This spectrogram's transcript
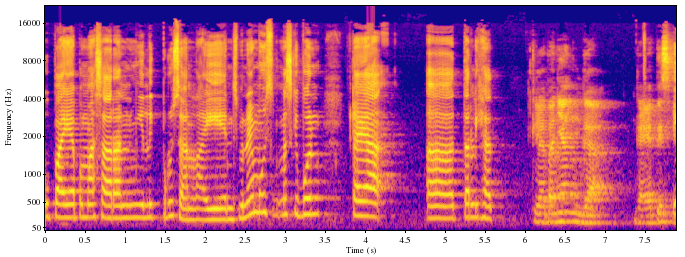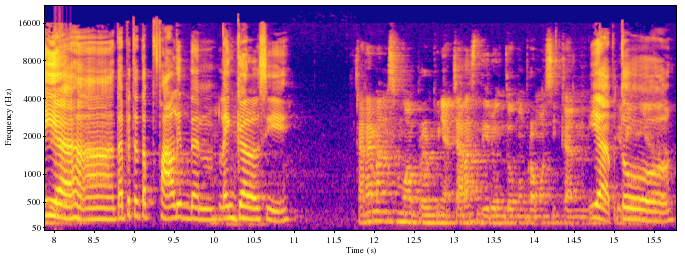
upaya pemasaran milik perusahaan lain. Sebenarnya meskipun kayak eh, terlihat Kelihatannya enggak enggak etis gitu. iya, heeh, tapi tetap valid dan legal sih. Karena emang semua brand punya cara sendiri untuk mempromosikan Iya, betul.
